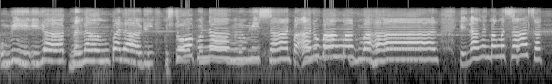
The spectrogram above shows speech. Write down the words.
Umiiyak na lang palagi Gusto ko nang lumisan Paano bang magmahal? Kailangan bang masasaktan?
